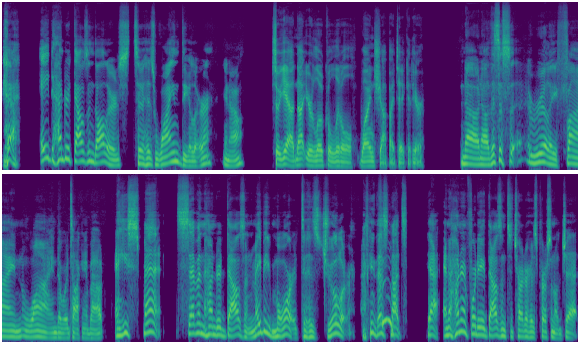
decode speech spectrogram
Yeah. $800,000 to his wine dealer, you know. So, yeah, not your local little wine shop, I take it here. No, no, this is really fine wine that we're talking about. And he spent 700,000, maybe more to his jeweler. I mean, that's Whew. nuts. Yeah, and 148,000 to charter his personal jet.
